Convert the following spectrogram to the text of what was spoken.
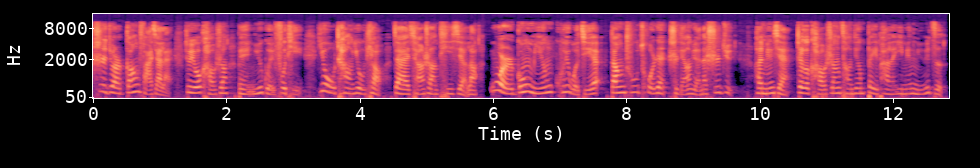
试卷刚发下来，就有考生被女鬼附体，又唱又跳，在墙上题写了“误尔功名亏我节，当初错认是良缘”的诗句。很明显，这个考生曾经背叛了一名女子，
